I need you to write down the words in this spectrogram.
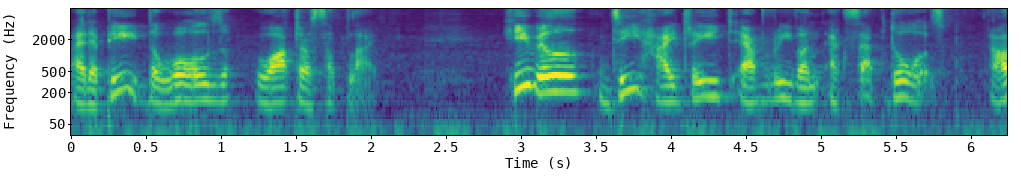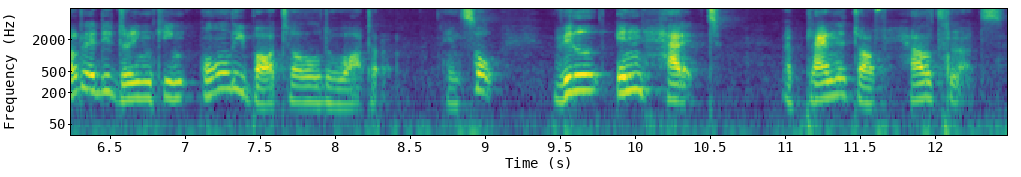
I repeat, the world's water supply. He will dehydrate everyone except those already drinking only bottled water, and so will inherit a planet of health nuts,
